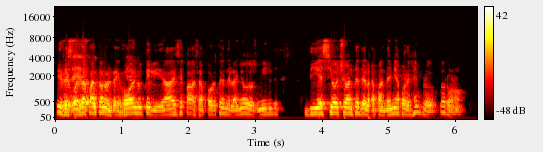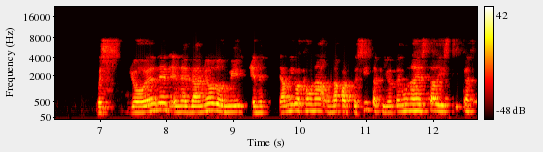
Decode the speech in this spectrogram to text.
¿Y recuerda cuánto nos dejó en utilidad ese pasaporte en el año 2018, antes de la pandemia, por ejemplo, doctor, o no? Pues yo en el, en el año 2000, en el, amigo, acá una, una partecita que yo tengo unas estadísticas.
